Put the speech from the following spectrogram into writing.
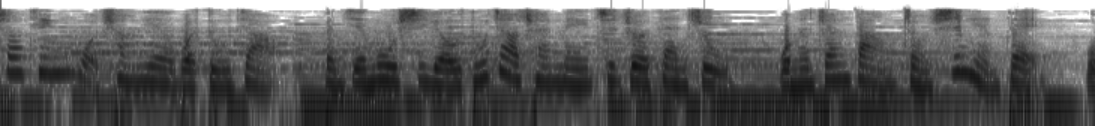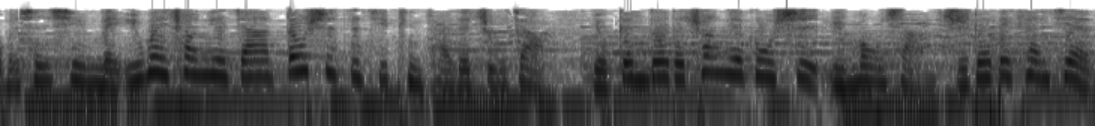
收听我创业我独角，本节目是由独角传媒制作赞助，我们专访总是免费。我们深信每一位创业家都是自己品牌的主角，有更多的创业故事与梦想值得被看见。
